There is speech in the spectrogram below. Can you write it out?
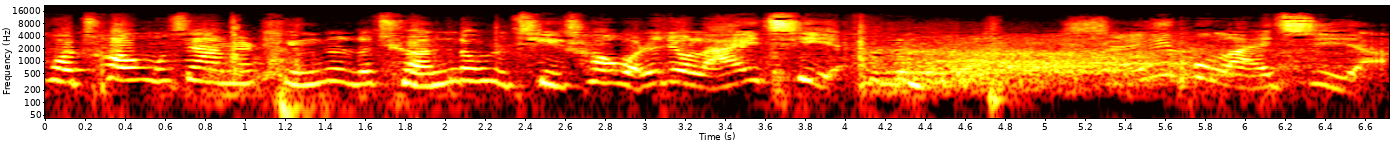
我窗户下面停着的全都是汽车，我这就来气。谁不来气呀、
